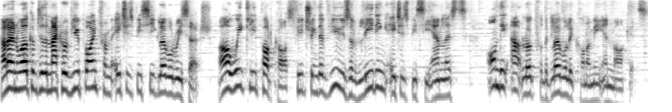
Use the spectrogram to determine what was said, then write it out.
Hello and welcome to the Macro Viewpoint from HSBC Global Research, our weekly podcast featuring the views of leading HSBC analysts on the outlook for the global economy and markets.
